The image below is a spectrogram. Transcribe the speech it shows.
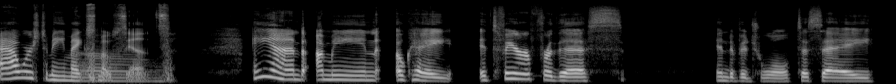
Hours to me makes Oh. sense. And I mean, okay, it's fair for this individual to say,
